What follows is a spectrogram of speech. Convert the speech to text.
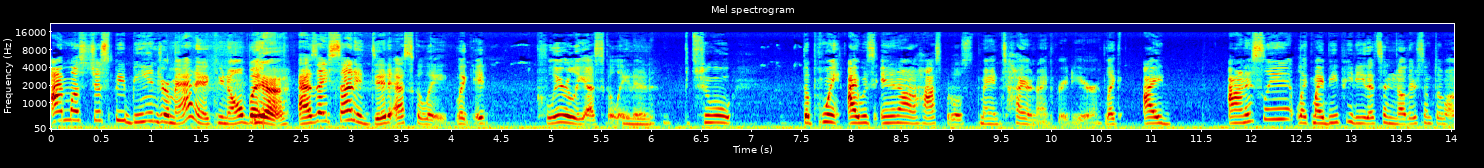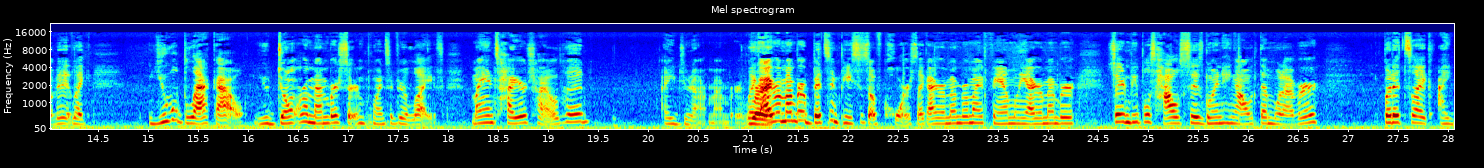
I must just be being dramatic, you know. But Yeah. as I said, it did escalate. Like it clearly escalated mm-hmm. to the point I was in and out of hospitals my entire ninth grade year. Like I honestly, like my BPD, that's another symptom of it. Like you will black out. You don't remember certain points of your life. My entire childhood, I do not remember. Like I remember bits and pieces, of course. Like I remember my family. I remember certain people's houses, going to hang out with them, whatever. But it's like I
